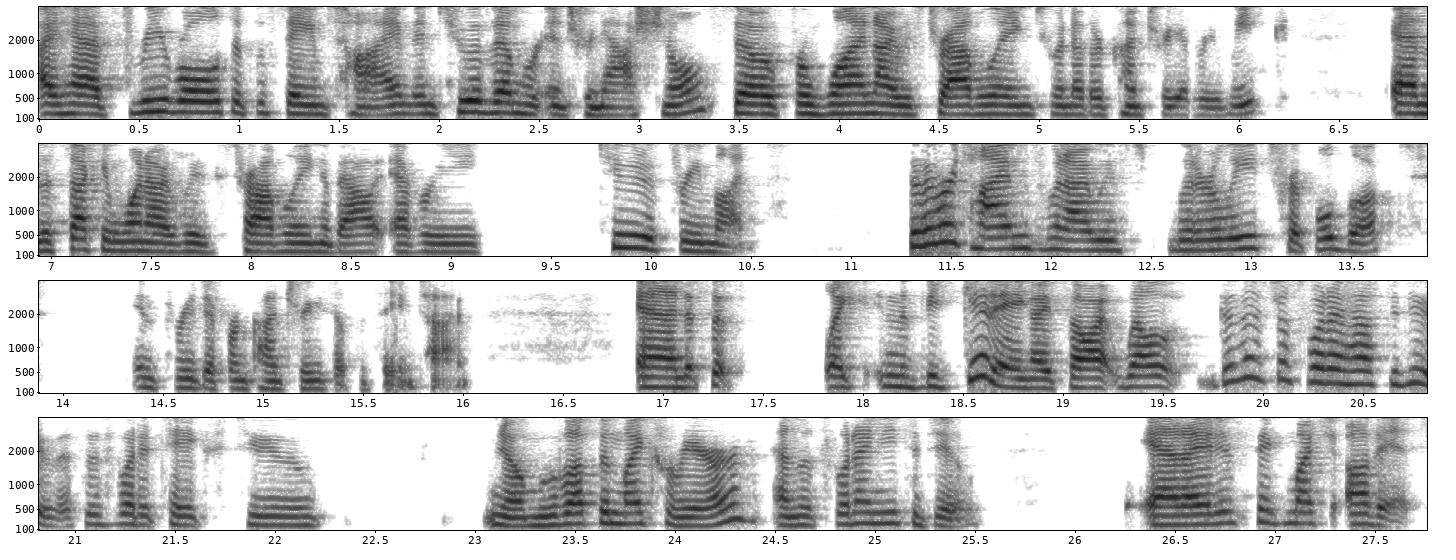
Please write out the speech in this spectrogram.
I had three roles at the same time, and two of them were international. So for one, I was traveling to another country every week. And the second one, I was traveling about every two to three months. So there were times when I was literally triple booked in three different countries at the same time. And at the like in the beginning i thought well this is just what i have to do. This is what it takes to you know move up in my career and that's what i need to do. And i didn't think much of it.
